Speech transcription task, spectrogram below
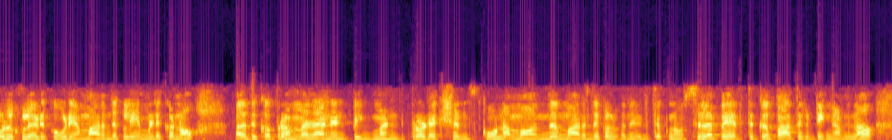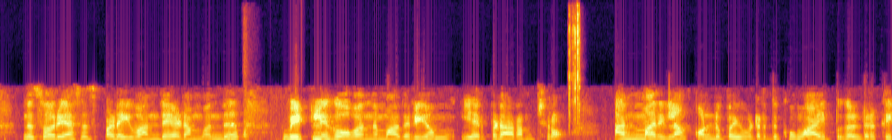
உள்ளுக்குள்ள எடுக்கக்கூடிய மருந்துகளையும் எடுக்கணும். அதுக்கப்புறம் மெலானின் பிக்மெண்ட் ப்ரொடக்ஷன்ஸ் ப்ரொடக்ஷன்ஸ்க்கும் நம்ம வந்து மருந்துகள் வந்து எடுத்துக்கணும். சில பேர்த்துக்கு பாத்துக்கிட்டீங்க அப்படின்னா இந்த சொரியாசிஸ் படை வந்த இடம் வந்து விட்லிகோ வந்த மாதிரியும் ஏற்பட ஆரம்பிச்சிடும் அந்த மாதிரிலாம் கொண்டு போய் விடுறதுக்கும் வாய்ப்புகள் இருக்கு.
